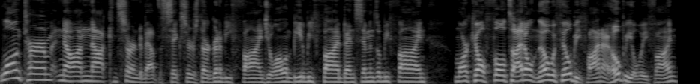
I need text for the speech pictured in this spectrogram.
long term, no, I'm not concerned about the Sixers. They're going to be fine. Joel Embiid will be fine. Ben Simmons will be fine. Markelle Fultz, I don't know if he'll be fine. I hope he'll be fine.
